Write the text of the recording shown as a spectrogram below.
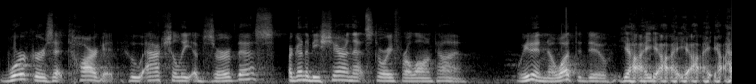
workers at Target who actually observe this are going to be sharing that story for a long time. We didn't know what to do. Yeah, yeah, yeah, yeah.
